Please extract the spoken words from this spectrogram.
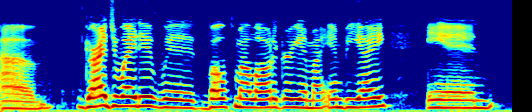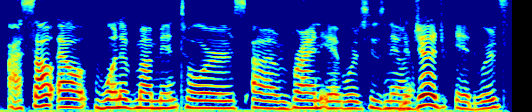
Um, graduated with both my law degree and my MBA, and I sought out one of my mentors, um, Brian Edwards, who's now Judge Edwards,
